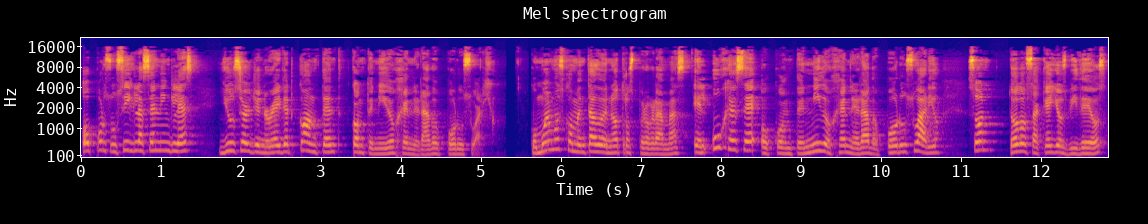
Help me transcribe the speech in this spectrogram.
o por sus siglas en inglés, User Generated Content, contenido generado por usuario. Como hemos comentado en otros programas, el UGC o contenido generado por usuario son todos aquellos videos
